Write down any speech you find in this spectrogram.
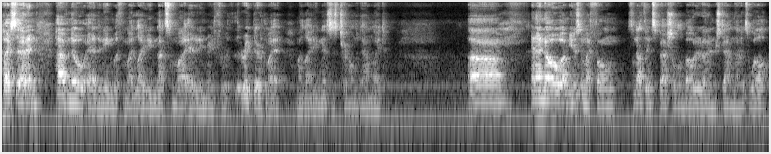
I said I have no editing with my lighting. That's my editing right for right there with my my lighting. Let's just turn on the down light. Um, and I know I'm using my phone. It's nothing special about it. I understand that as well.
